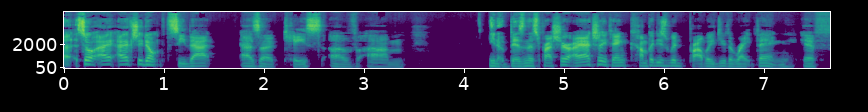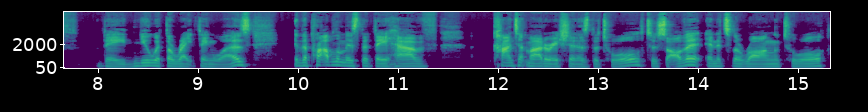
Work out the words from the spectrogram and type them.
uh, so I, I, actually don't see that as a case of um, you know business pressure. I actually think companies would probably do the right thing if they knew what the right thing was. The problem is that they have content moderation as the tool to solve it, and it's the wrong tool.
